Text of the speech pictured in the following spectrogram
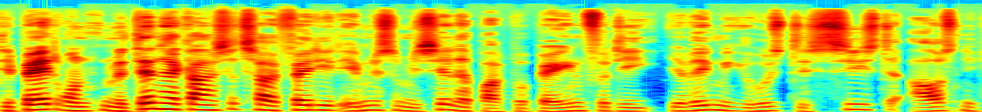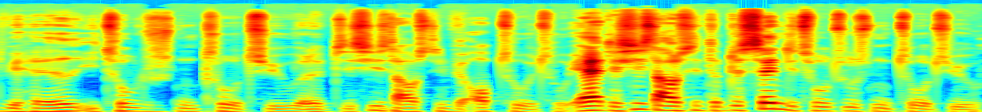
debatrunden, men den her gang så tager jeg fat i et emne, som I selv har bragt på banen, fordi jeg ved ikke, om I kan huske det sidste afsnit, vi havde i 2022, eller det sidste afsnit, vi optog i to. Ja, det sidste afsnit, der blev sendt i 2022,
